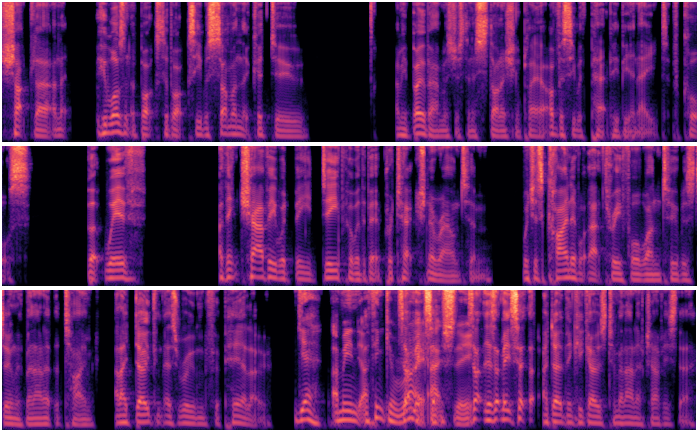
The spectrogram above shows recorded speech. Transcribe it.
shuttler, and he wasn't a box to box. He was someone that could do. I mean, Boban was just an astonishing player. Obviously, with Pep, he'd be an eight, of course, but with I think Xavi would be deeper with a bit of protection around him, which is kind of what that three-four-one-two was doing with Milan at the time. And I don't think there's room for Pirlo. Yeah, I mean, I think you're Does right. Actually, Does that, does that make sense? I don't think he goes to Milan if Xavi's there.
